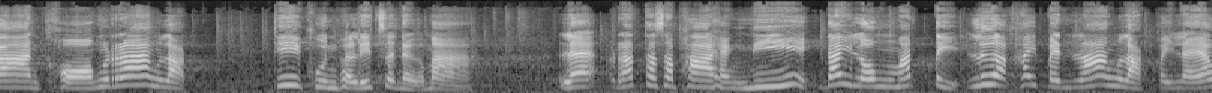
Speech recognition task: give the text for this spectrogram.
การของร่างหลักที่คุณผลิตเสนอมา และรัฐสภาแห่งนี้ได้ลงมติเลือกให้เป็นร่างหลักไปแล้ว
